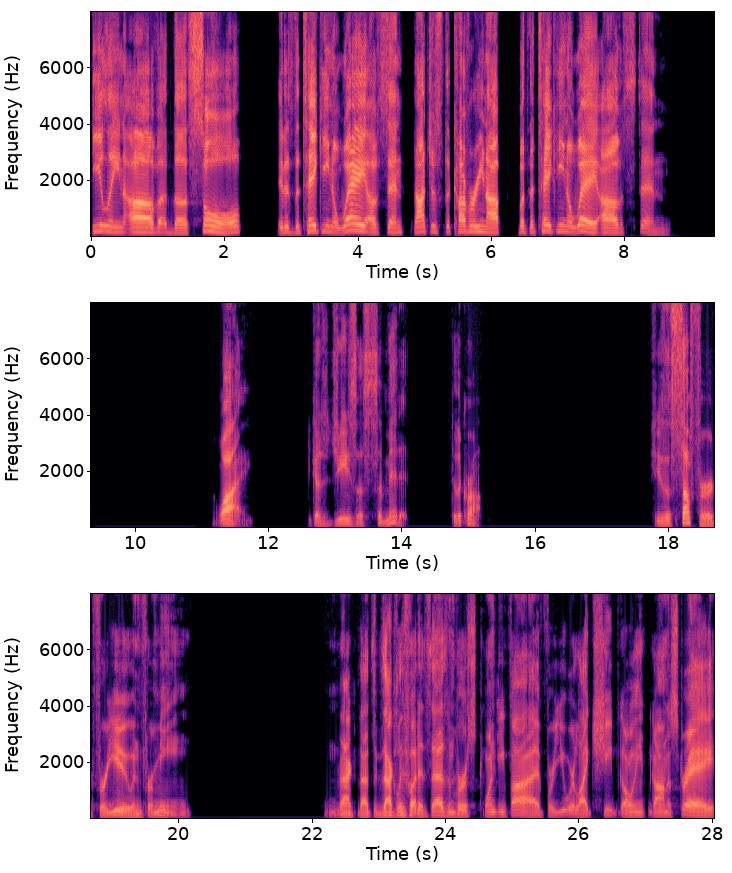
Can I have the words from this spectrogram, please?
healing of the soul. It is the taking away of sin, not just the covering up, but the taking away of sin. Why? Because Jesus submitted to the cross. Jesus suffered for you and for me. In fact, that's exactly what it says in verse 25 For you were like sheep going gone astray,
